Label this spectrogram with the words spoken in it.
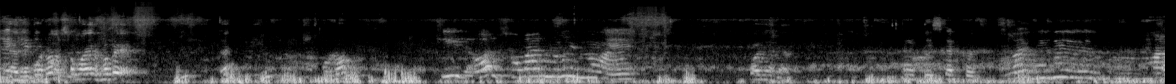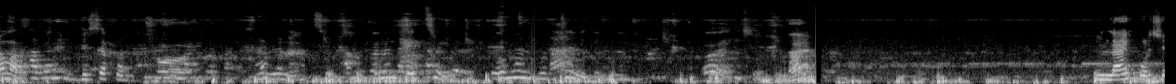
রেখে দেবো। পটল সবাই হবে? হ্যাঁ? কি? সবার মনে হয় নয়। করে করে দেখছেন হচ্ছে নাকি লাইক করছে।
